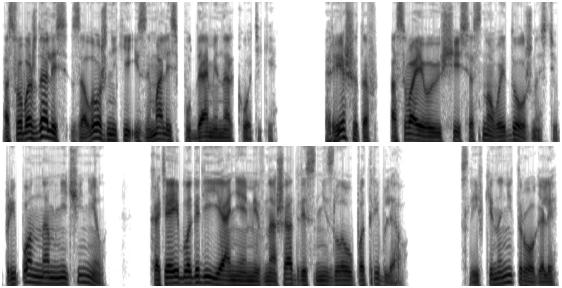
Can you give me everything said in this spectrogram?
освобождались заложники, изымались пудами наркотики. Решетов, осваивающийся с новой должностью, препон нам не чинил, хотя и благодеяниями в наш адрес не злоупотреблял. Сливкина не трогали,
